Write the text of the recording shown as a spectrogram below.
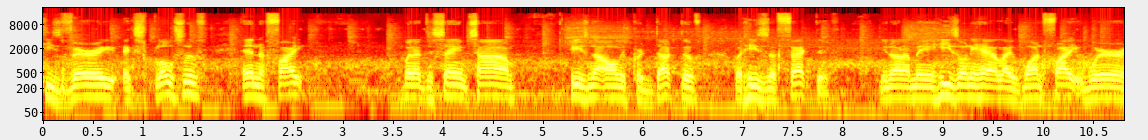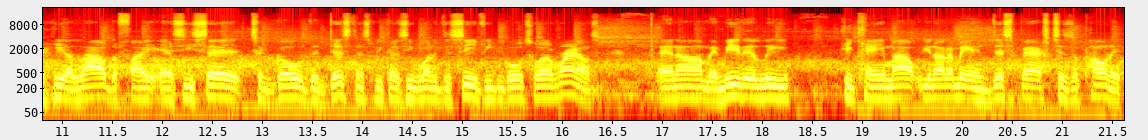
he's very explosive in the fight, but at the same time, he's not only productive, but he's effective. You know what I mean? He's only had like one fight where he allowed the fight, as he said, to go the distance because he wanted to see if he can go 12 rounds. And um, immediately he came out, you know what I mean, and dispatched his opponent.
